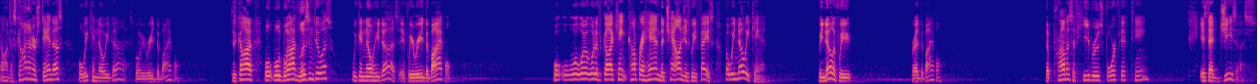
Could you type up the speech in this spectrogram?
oh, does God understand us? Well, we can know He does when we read the Bible. Does God, will, will God listen to us? We can know He does if we read the Bible. Well, what, what if God can't comprehend the challenges we face? But we know He can. We know if we read the Bible. The promise of Hebrews 4:15 is that Jesus,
